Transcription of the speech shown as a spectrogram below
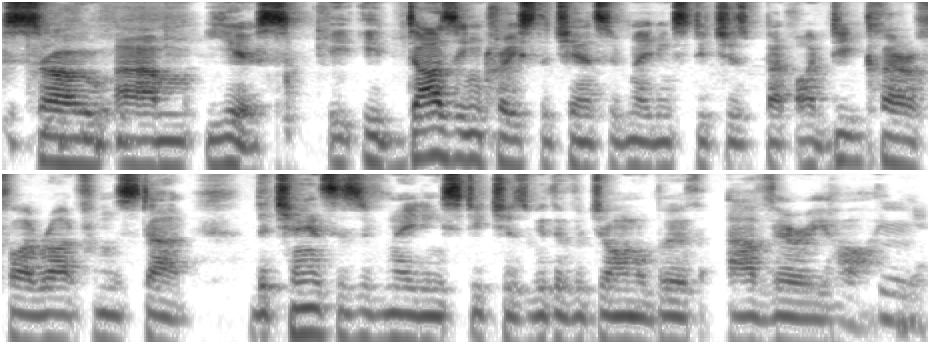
So, um, yes, it, it does increase the chance of needing stitches, but I did clarify right from the start the chances of needing stitches with a vaginal birth are very high. Mm.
